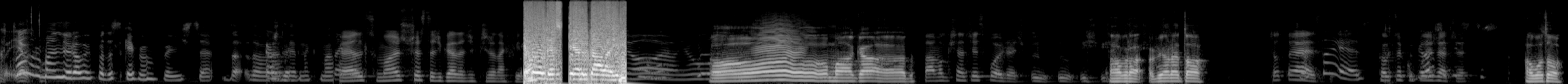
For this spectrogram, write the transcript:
Kto ja, normalny robi pod escape'em wyjście? Do, dobra, Każdy. jednak ma. Helc, możesz przestać gadać w grze na chwilę. Jo. Oh my god. Pa, mogę się na ciebie spojrzeć. U, u, iść, iść. Dobra, biorę to. Co to Co jest? to jest? Chłopcze kupuje rzeczy. jest coś- Albo to.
